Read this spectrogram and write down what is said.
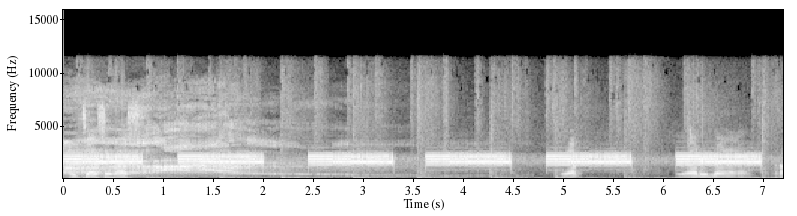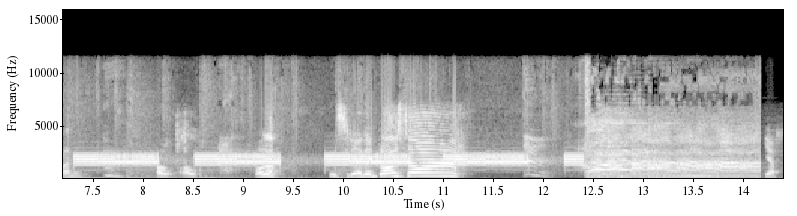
They're chasing us. Yep. Where they running? Oh, oh. Oh no! It's getting closer! Yep.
